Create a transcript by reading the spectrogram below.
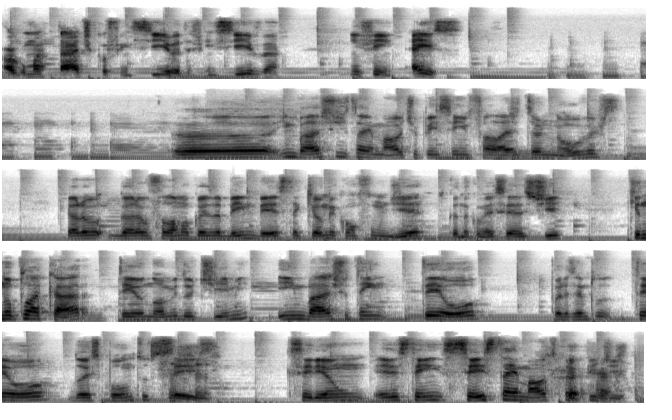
alguma tática ofensiva, defensiva, enfim, é isso. Uh, embaixo de timeout eu pensei em falar de turnovers. Agora, agora eu vou falar uma coisa bem besta que eu me confundia quando eu comecei a assistir. Que no placar tem o nome do time e embaixo tem TO, por exemplo, TO 2.6. que seriam. Eles têm seis timeouts para pedir.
